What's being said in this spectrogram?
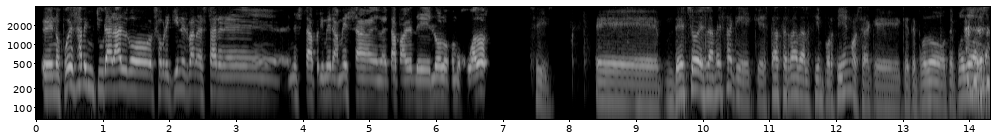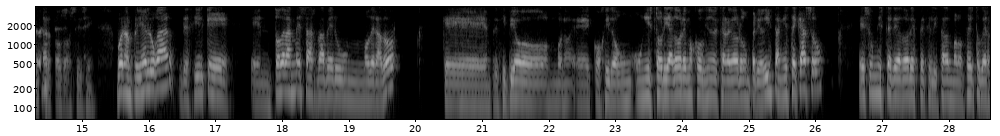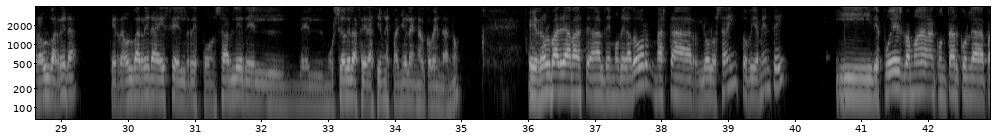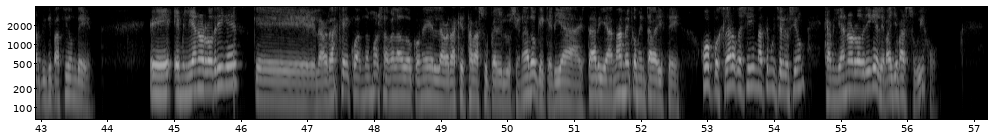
eh, ¿Nos puedes aventurar algo sobre quiénes van a estar eh, en, esta primera mesa en la etapa de Lolo como jugador? Sí. Eh, de hecho, es la mesa que, está cerrada al 100%, o sea que, te, puedo, te puedo adelantar todo, sí, sí. Bueno, en primer lugar, decir que en todas las mesas va a haber un moderador, que en principio, bueno, he cogido un, un historiador, hemos cogido un historiador o un periodista, en este caso es un historiador especializado en baloncesto, que es Raúl Barrera, que Raúl Barrera es el responsable del, Museo de la Federación Española en Alcobendas, ¿no? Eh, Raúl Barrera va a estar de moderador, va a estar Lolo Sainz, obviamente, y después vamos a contar con la participación de eh, Emiliano Rodríguez, que la verdad es que cuando hemos hablado con él, la verdad es que estaba súper ilusionado, que quería estar, y además me comentaba, dice, oh, pues claro que sí, me hace mucha ilusión que Emiliano Rodríguez le va a llevar su hijo.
